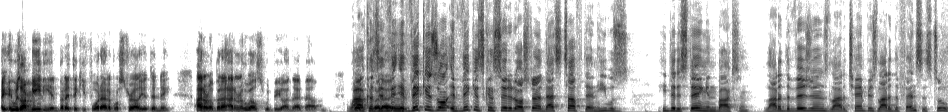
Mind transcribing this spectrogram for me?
he, he was Armenian, but I think he fought out of Australia, didn't he? I don't know, but I, I don't know who else would be on that mountain. wow, because if, uh, if Vic is on, if Vic is considered Australia, that's tough. Then he was, he did his thing in boxing. A lot of divisions, a lot of champions, a lot of defenses too.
